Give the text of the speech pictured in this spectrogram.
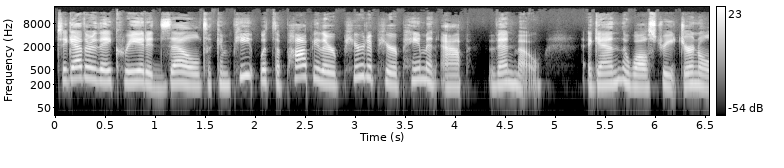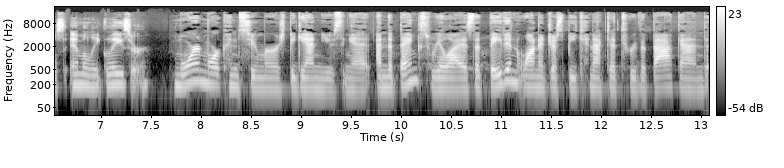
Together they created Zelle to compete with the popular peer-to-peer payment app Venmo. Again, the Wall Street Journal's Emily Glazer more and more consumers began using it, and the banks realized that they didn't want to just be connected through the back end.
